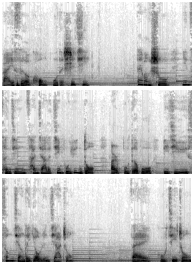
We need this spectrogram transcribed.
白色恐怖的时期。戴望舒因曾经参加了进步运动，而不得不避居于松江的友人家中，在孤寂中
